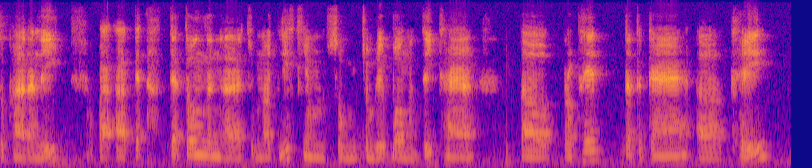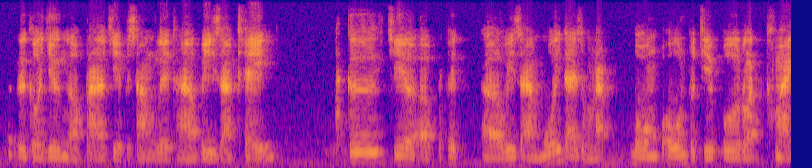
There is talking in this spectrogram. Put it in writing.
សុផារ៉ានីបាទតកតងនឹងចំណុចនេះខ្ញុំសូមជម្រាបបងបន្តិចថាប្រភេទទឹកតការ K ឬក៏យើងប្រើជាភាសាអង់គ្លេសថា Visa K គឺជាប្រភេទ Visa មួយដែលសម្រាប់បងប្អូនប្រជាពលរដ្ឋខ្មែរ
